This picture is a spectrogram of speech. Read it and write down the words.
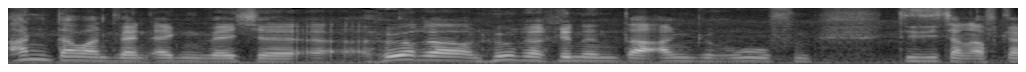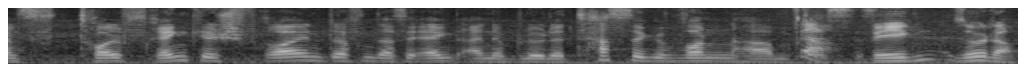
Andauernd werden irgendwelche äh, Hörer und Hörerinnen da angerufen, die sich dann auf ganz toll Fränkisch freuen dürfen, dass sie irgendeine blöde Tasse gewonnen haben. Ja, wegen Söder.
